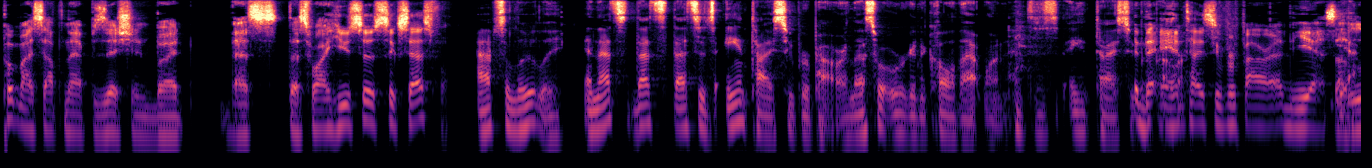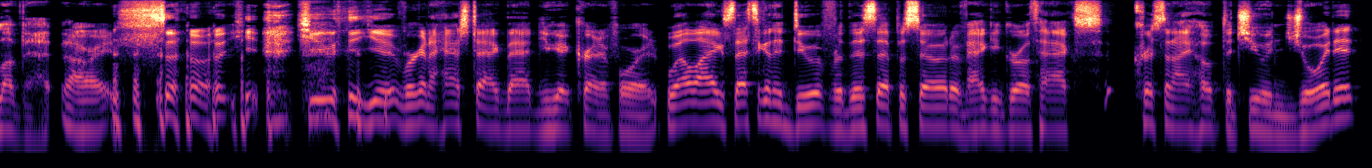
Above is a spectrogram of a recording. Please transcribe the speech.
put myself in that position but that's that's why he's so successful. Absolutely. And that's that's that's his anti superpower that's what we're going to call that one. It's his anti superpower the anti superpower yes yeah. i love that. All right. So you, you, we're going to hashtag that you get credit for it. Well Ags that's going to do it for this episode of aggie growth hacks. Chris and I hope that you enjoyed it.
